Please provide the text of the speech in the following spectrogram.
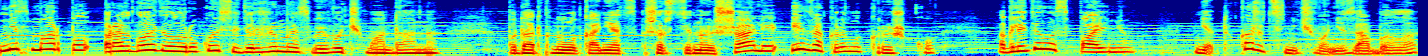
Мисс Марпл разгладила рукой содержимое своего чемодана, подоткнула конец шерстяной шали и закрыла крышку. Оглядела спальню. Нет, кажется, ничего не забыла.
